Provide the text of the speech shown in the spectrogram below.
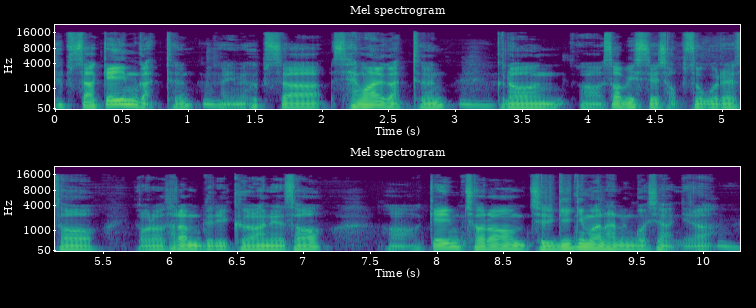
흡사 게임 같은 음. 아니면 흡사 생활 같은 음. 그런 어 서비스에 접속을 해서 여러 사람들이 그 안에서 어, 게임처럼 즐기기만 하는 것이 아니라 음.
